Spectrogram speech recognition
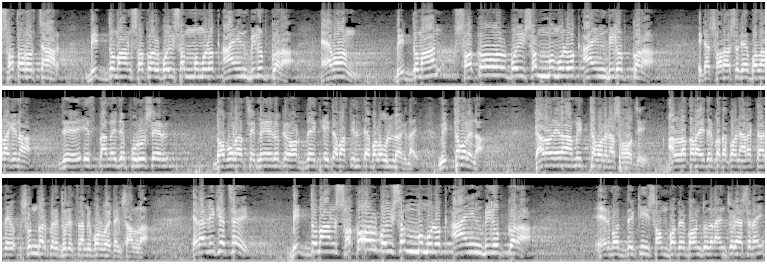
সতেরো চার, বিদ্যমান সকল বৈষম্যমূলক আইন বিলুপ করা এবং বিদ্যমান সকল বৈষম্যমূলক আইন বিলোপ করা। এটা সরাসরি বলা লাগে না যে ইসলামে যে পুরুষের ডবল আছে, মেয়ে লোকের অর্ধেক, এটা বাতিল বলা উল্লেখ নাই। মিথ্যা বলে না। কারণ এরা মিথ্যা বলে না সহজে। আল্লাহ তারা এদের কথা করেন আর একটা সুন্দর করে ধরেছেন আমি বলব এটা ইনশাল্লাহ এরা লিখেছে বিদ্যমান সকল বৈষম্যমূলক আইন বিলুপ করা। এর মধ্যে কি সম্পদের বন্টনের আইন চলে আসে নাই?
